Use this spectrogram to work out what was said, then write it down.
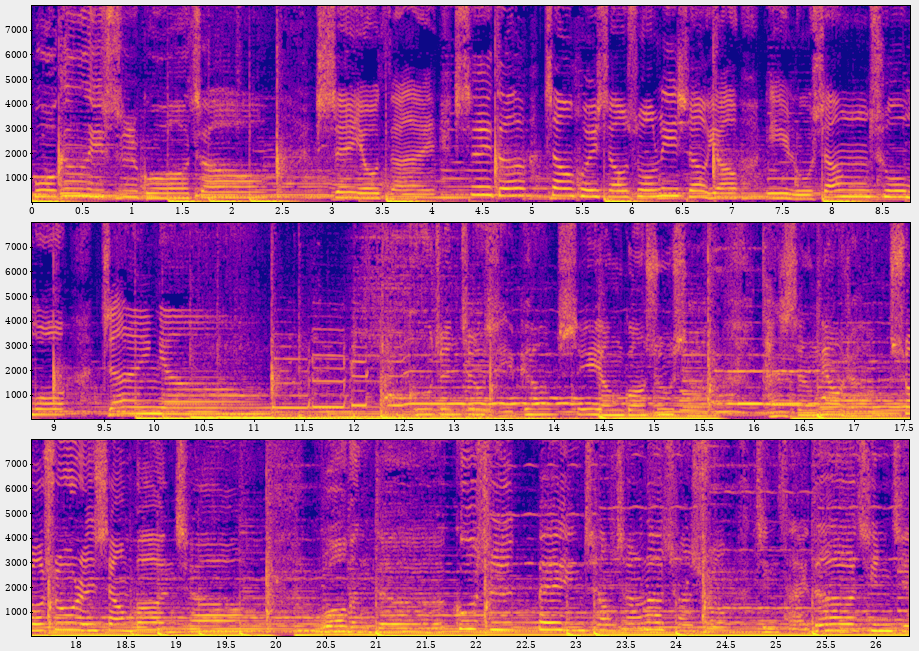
我跟历史过招。谁又在谁的章回小说里逍遥？一路上出没摘鸟。古镇酒席飘，谁阳光树梢，檀香缭绕，说书人相伴桥。我们的故事被吟唱成了传说，精彩的情节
